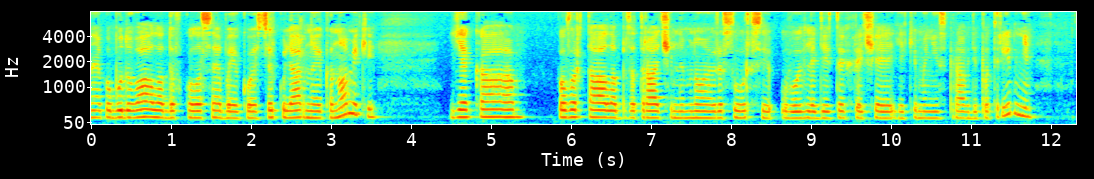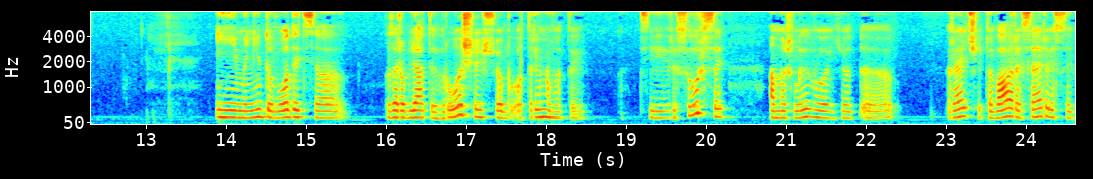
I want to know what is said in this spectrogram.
не побудувала довкола себе якоїсь циркулярної економіки, яка повертала б затрачені мною ресурси у вигляді тих речей, які мені справді потрібні. І мені доводиться заробляти гроші, щоб отримувати ці ресурси, а можливо, е, речі, товари, сервіси.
